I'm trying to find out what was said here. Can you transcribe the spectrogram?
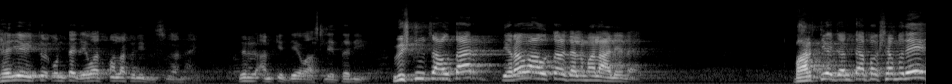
धैर्य इतर कोणत्या देवात मला कधी दिसलं नाही. जरी आमचे देव असले तरी. विष्णूचा अवतार तेरावा अवतार जन्माला आलेला आहे. भारतीय जनता पक्षामध्ये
